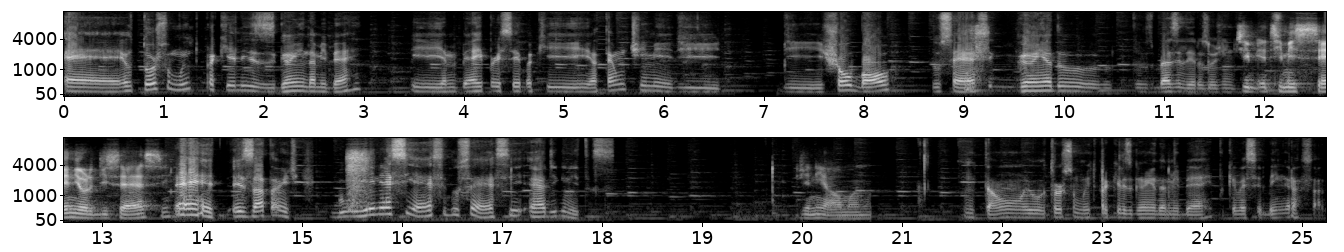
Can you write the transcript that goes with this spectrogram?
é, eu torço muito para que eles ganhem da MBR e a MBR perceba que até um time de, de showball do CS ganha do- dos brasileiros hoje em dia. Time, time sênior de CS. É, exatamente. O INSS do CS é a Dignitas. Genial, mano. Então eu torço muito para que eles ganhem da MBR, porque vai ser bem engraçado.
